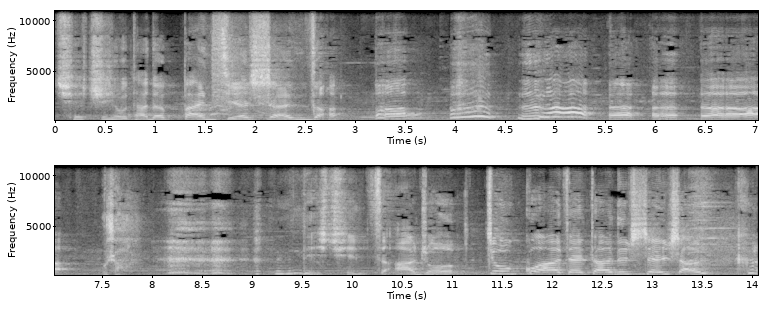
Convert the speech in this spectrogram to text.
却只有他的半截身子啊啊啊啊啊！吴少，那群杂种就挂在他的身上看，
